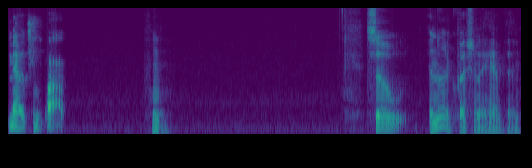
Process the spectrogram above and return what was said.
melting pot. Hmm. So another question I have then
